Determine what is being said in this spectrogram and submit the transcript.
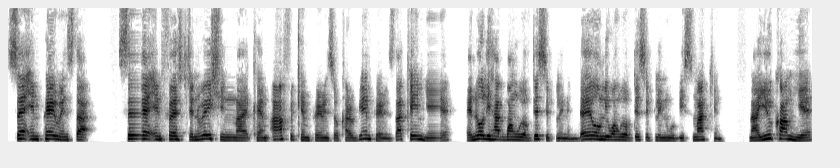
certain parents that certain first generation like um, African parents or Caribbean parents that came here and only had one way of disciplining. Their only one way of disciplining would be smacking. Now you come here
